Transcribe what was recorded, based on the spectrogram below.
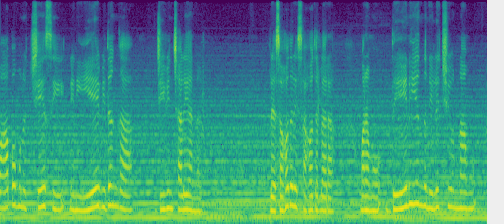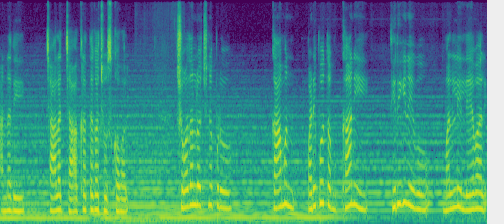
పాపమును చేసి నేను ఏ విధంగా జీవించాలి అన్నారు. ప్రే సహోదరి సహోదరులారా మనము దేని ఎందు నిలిచి ఉన్నాము అన్నది చాలా జాగ్రత్తగా చూసుకోవాలి. శోధనలు వచ్చినప్పుడు కామన్ పడిపోతాం కానీ తిరిగి నీవు మళ్ళీ లేవాలి.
